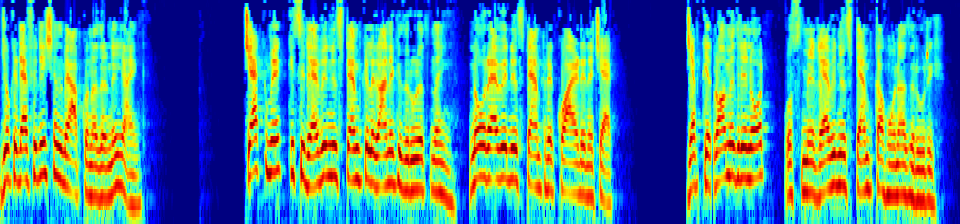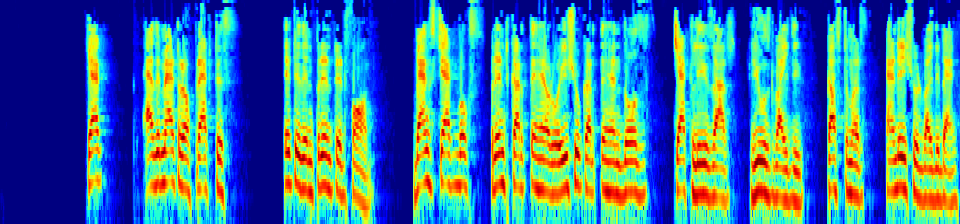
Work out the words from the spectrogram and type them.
جو کہ ڈیفینیشن میں آپ کو نظر نہیں آئیں گے چیک میں کسی ریونیو اسٹیمپ کے لگانے کی ضرورت نہیں۔ No revenue stamp required in a cheque جبکہ پرومزری نوٹ اس میں ریونیو اسٹیمپ کا ہونا ضروری۔ Cheque as a matter of practice it is in printed form banks cheque books print کرتے ہیں اور وہ ایشو کرتے ہیں۔ Those cheque leaves are used by the customer and issued by the bank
